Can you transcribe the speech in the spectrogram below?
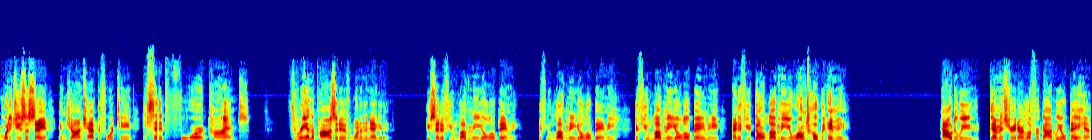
And what did Jesus say in John chapter 14? He said it four times three in the positive, one in the negative. He said, If you love me, you'll obey me. If you love me, you'll obey me. If you love me, you'll obey me. And if you don't love me, you won't obey me. How do we demonstrate our love for God. We obey Him.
